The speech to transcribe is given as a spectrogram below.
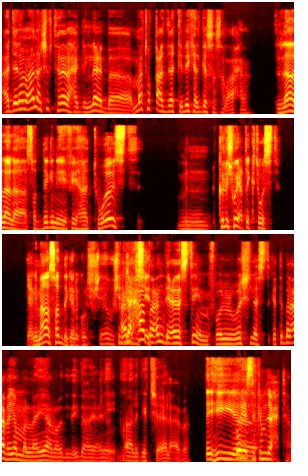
عاد لما أنا شفت trailer حق اللعبه ما توقعت ذاك ذيك القصة صراحة. لا لا لا صدقني فيها twist من كل شوي يعطيك twist يعني ما أصدق أنا أقول وش أنا حاطه عندي على Steam في ال wishlist كنت بلعبها يوم من الأيام اذا يعني ما لقيت شيء ألعبه. إيه هي كويس إنك مدحتها.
